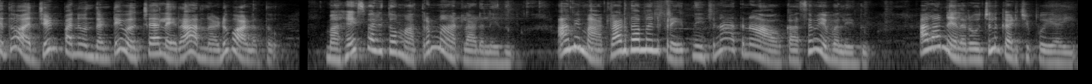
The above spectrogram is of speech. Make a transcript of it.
ఏదో అర్జెంట్ పని ఉందంటే వచ్చాలేరా? అన్నాడు వాళ్ళతో మహేశ్వరితో మాత్రం మాట్లాడలేదు. ఆమె మాట్లాడదామని ప్రయత్నించినా అతను ఆ అవకాశం ఇవ్వలేదు. అలా నెల రోజులు గడిచిపోయాయి.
